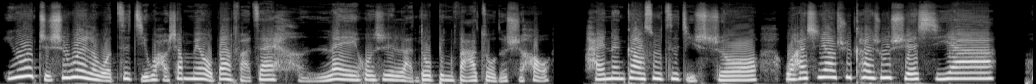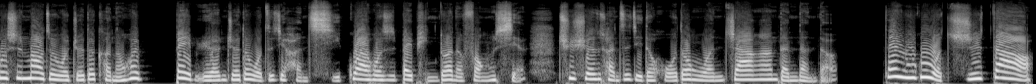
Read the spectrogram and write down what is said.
因为只是为了我自己，我好像没有办法在很累或是懒惰病发作的时候，还能告诉自己说，我还是要去看书学习呀，或是冒着我觉得可能会。被人觉得我自己很奇怪，或是被评断的风险，去宣传自己的活动文章啊等等的。但如果我知道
